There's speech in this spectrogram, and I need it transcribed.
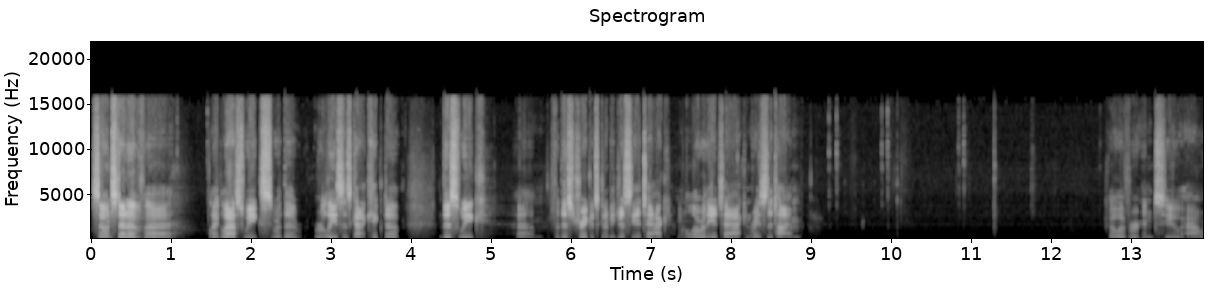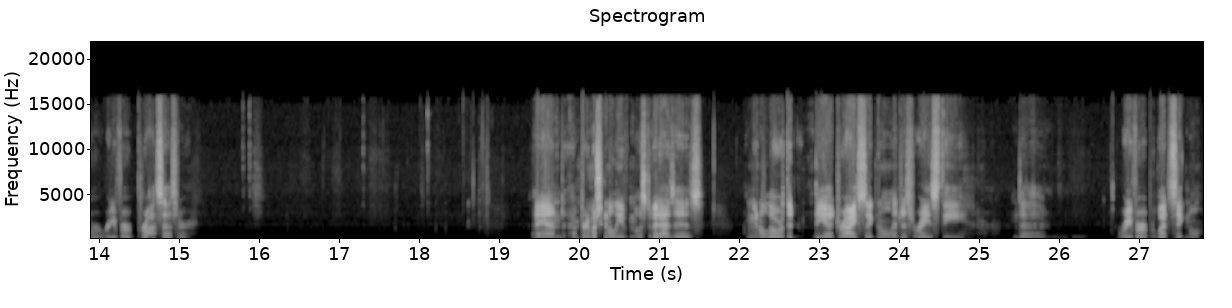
So instead of uh, like last week's where the release is kind of kicked up, this week um, for this trick, it's going to be just the attack. I'm going to lower the attack and raise the time. Go over into our reverb processor. And I'm pretty much going to leave most of it as is. I'm going to lower the, the uh, dry signal and just raise the, the reverbed wet signal.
